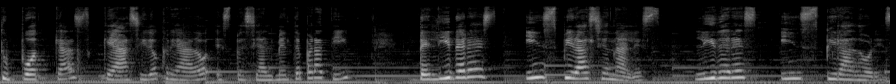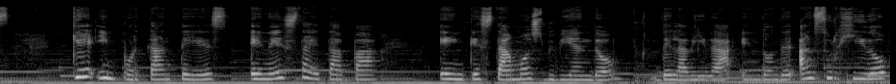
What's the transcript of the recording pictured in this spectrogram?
tu podcast que ha sido creado especialmente para ti de líderes inspiracionales líderes inspiradores. Qué importante es en esta etapa en que estamos viviendo de la vida, en donde han surgido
